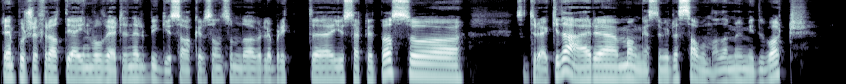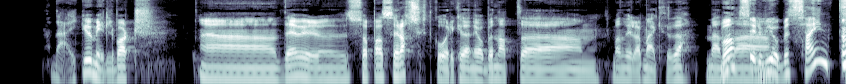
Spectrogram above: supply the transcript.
rent bortsett fra at de er involvert i en del byggesaker sånn som da ville blitt eh, justert litt på, så, så tror jeg ikke det er eh, mange som ville savna dem umiddelbart. Nei, ikke umiddelbart. Eh, det vil, såpass raskt går ikke den jobben at eh, man vil ha merke til det. Men, Hva? Sier du vi eh, jobber seint?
